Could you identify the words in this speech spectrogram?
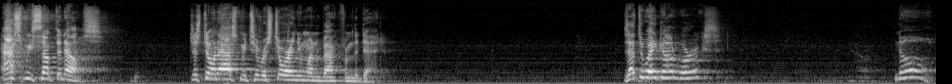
Ask me something else. Just don't ask me to restore anyone back from the dead. Is that the way God works? No.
